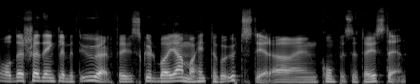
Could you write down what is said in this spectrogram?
Og det skjedde egentlig med et uhell, for vi skulle bare hjem og hente noe utstyr, jeg og en kompis til Øystein.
